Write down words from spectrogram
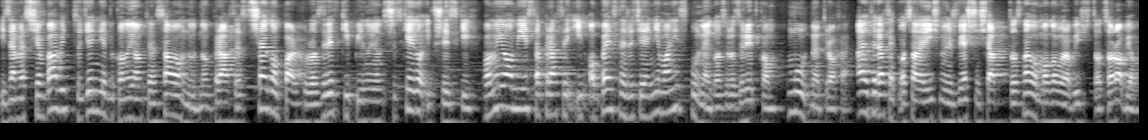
I zamiast się bawić, codziennie wykonują tę samą nudną pracę. Strzegą parku rozrywki, pilnując wszystkiego i wszystkich. Pomimo miejsca pracy, ich obecne życie nie ma nic wspólnego z rozrywką. Smutne trochę. Ale teraz jak ocaliliśmy już wieczny świat, to znowu mogą robić to, co robią.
